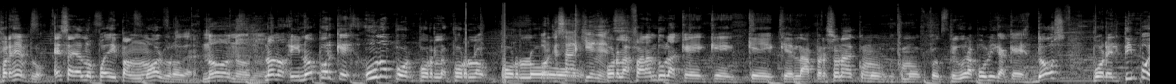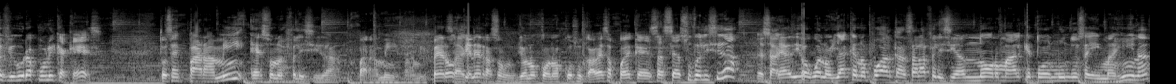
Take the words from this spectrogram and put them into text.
por ejemplo, esa ya no puede ir para un mall, brother. No, no, no. No, no, y no porque, uno por, por, la- por, lo, por lo. Porque sabe quién es. Por la farándula que, que, que, que la persona como, como figura pública que es. Dos, por el tipo de figura pública que es. Entonces, para mí, eso no es felicidad. Para mí, para mí. Pero Exacto. tiene razón. Yo no conozco su cabeza. Puede que esa sea su felicidad. Exacto. Ella dijo, bueno, ya que no puedo alcanzar la felicidad normal que todo el mundo se imagina,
